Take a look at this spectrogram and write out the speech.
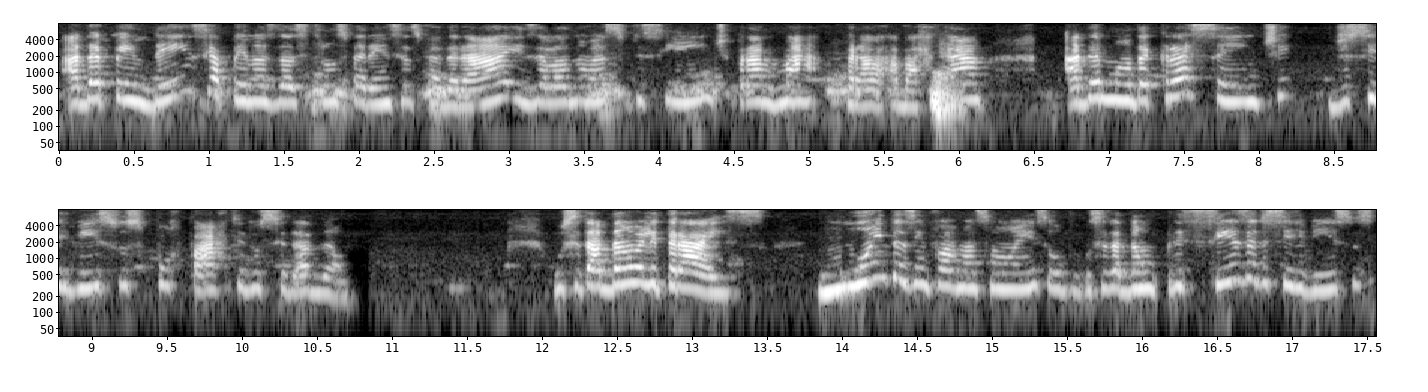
a dependência apenas das transferências federais, ela não é suficiente para abarcar a demanda crescente de serviços por parte do cidadão. O cidadão ele traz muitas informações, o cidadão precisa de serviços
